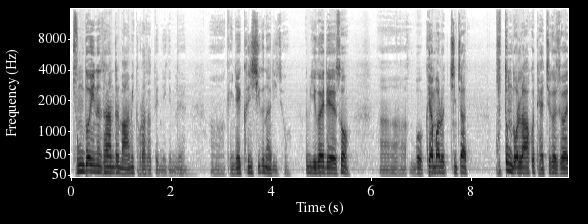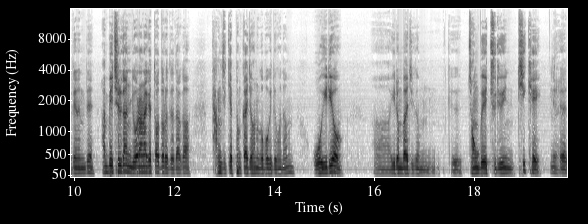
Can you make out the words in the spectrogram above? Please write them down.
중도에 있는 사람들 마음이 돌아섰다는 얘기인데 어, 굉장히 큰 시그널이죠. 그럼 이거에 대해서 아, 뭐 그야말로 진짜 퍼뜩 놀라갖고 대책을 줘야 되는데 한 며칠간 요란하게 떠들어대다가 당직 개편까지 하는 거 보게 되고 나면 오히려 어, 이른바 지금 그 정부의 주류인 TK 네. 예,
